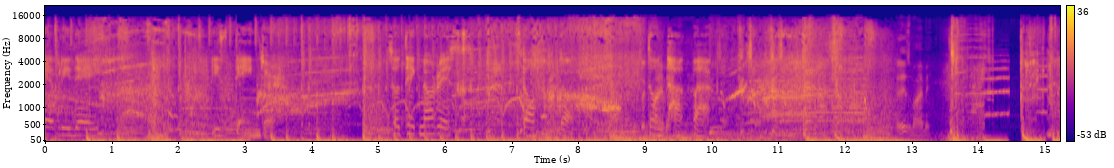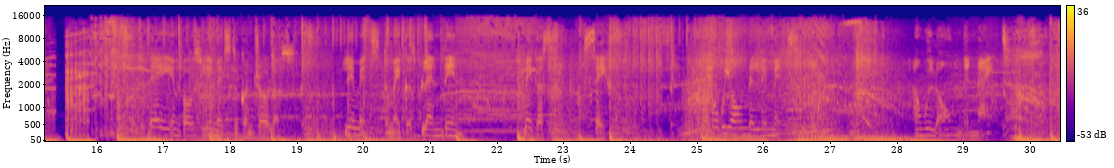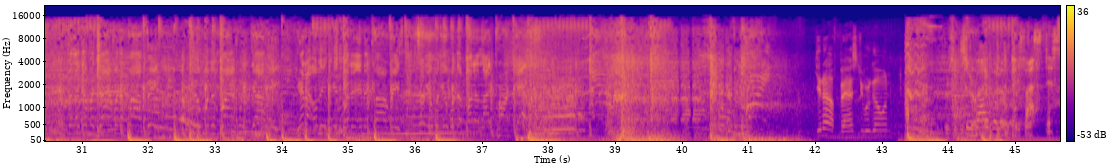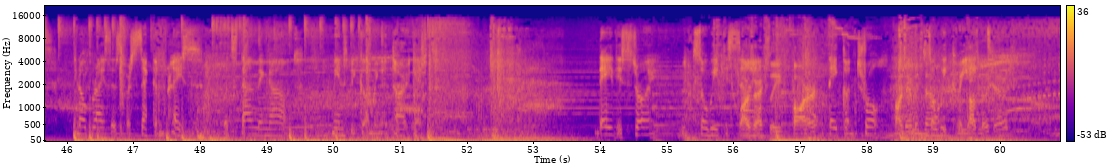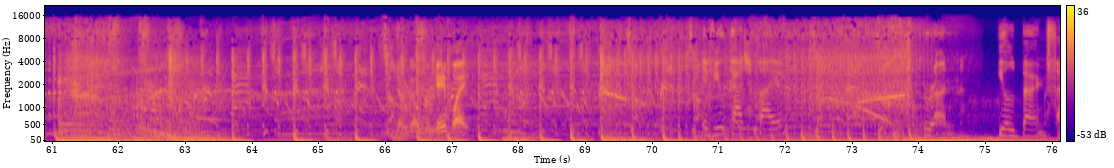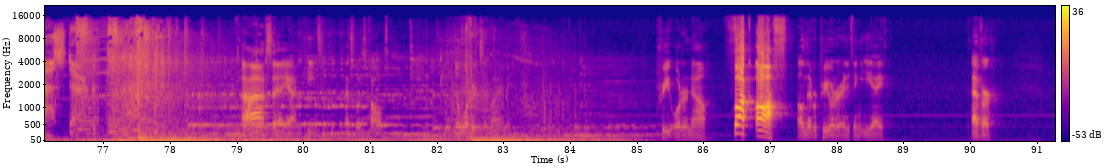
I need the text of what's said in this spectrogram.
Every day is danger. So take no risks. Don't fuck up. Don't Miami. talk back. Is Miami. They impose limits to control us. Limits to make us blend in. Make us safe. But we own the limits. And we'll own the night. Know how fast you were going? There's some destruction. Survival of the fastest. No prizes for second place. But standing out means becoming a target. They destroy, so we Cars design. are actually car They control, car damage now. so we create. Cosmetic damage. There we go. Gameplay. If you catch fire, run. You'll burn faster. Ah, so yeah, heat. That's what it's called. No wonder it's in Miami. Pre-order now. Fuck off! I'll never pre-order anything EA. Ever.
